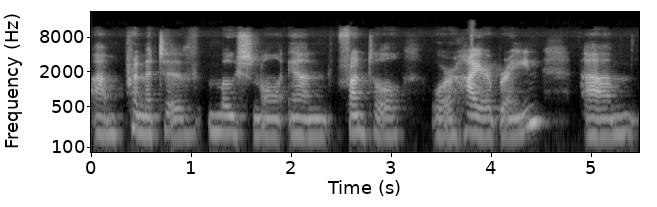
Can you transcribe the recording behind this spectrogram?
um, primitive emotional and frontal or higher brain um,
